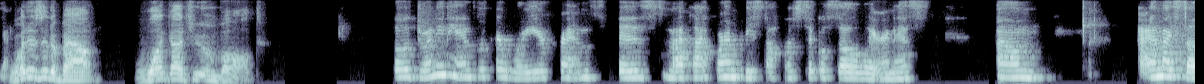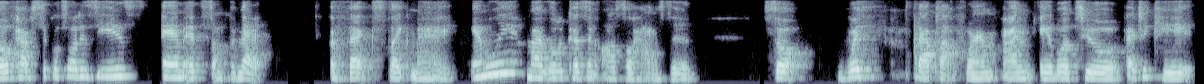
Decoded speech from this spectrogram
Yes. What is it about? What got you involved? So, joining hands with our warrior friends is my platform based off of sickle cell awareness. Um, I myself have sickle cell disease, and it's something that affects like my family. My little cousin also has it. So, with that platform, I'm able to educate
